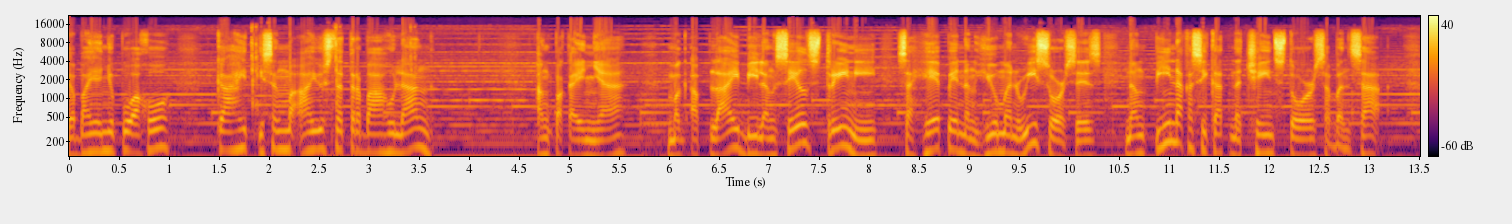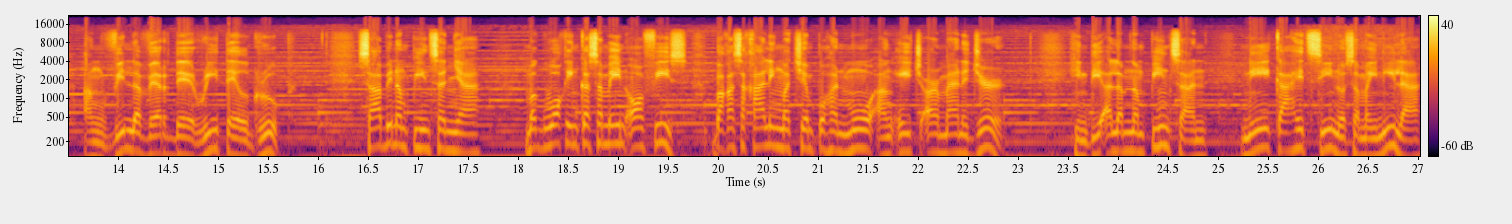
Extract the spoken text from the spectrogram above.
gabayan niyo po ako kahit isang maayos na trabaho lang. Ang pakain niya, mag-apply bilang sales trainee sa hepe ng Human Resources ng pinakasikat na chain store sa bansa, ang Villa Verde Retail Group. Sabi ng pinsan niya, mag-walking ka sa main office, baka sakaling matsyempohan mo ang HR manager. Hindi alam ng pinsan ni kahit sino sa Maynila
